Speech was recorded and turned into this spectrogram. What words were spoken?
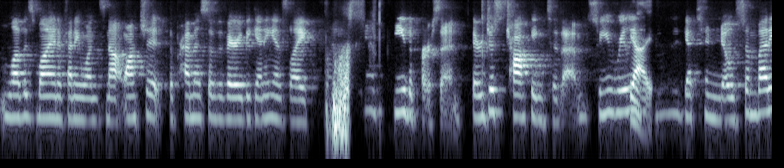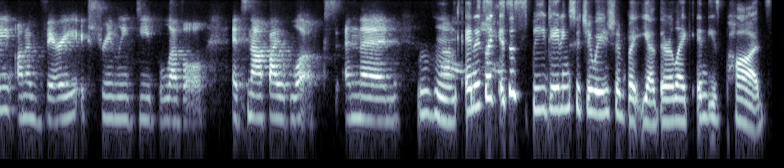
Love is Blind. If anyone's not watched it, the premise of the very beginning is like you can't see the person; they're just talking to them. So you really yeah. get to know somebody on a very extremely deep level. It's not by looks, and then mm-hmm. um, and it's like it's a speed dating situation, but yeah, they're like in these pods,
